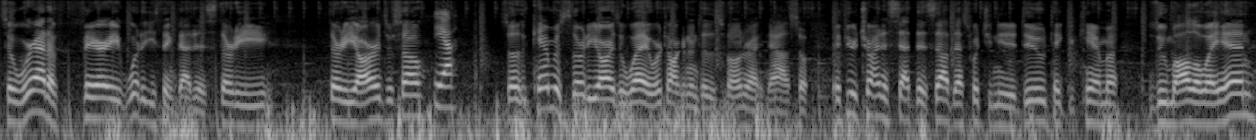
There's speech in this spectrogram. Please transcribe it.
So we're at a very, what do you think that is? 30, 30 yards or so? Yeah. So the camera's 30 yards away. We're talking into this phone right now. So if you're trying to set this up, that's what you need to do. Take your camera, zoom all the way in,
